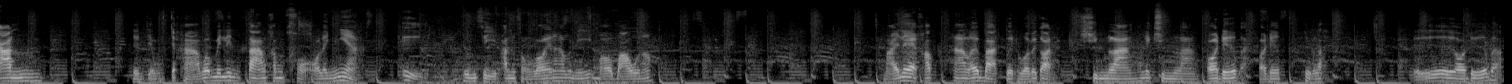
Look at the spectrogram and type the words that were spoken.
กัน เดี๋ยวจะหาว่าไม่เล่นตามคำขออะไรเงี้ย เออทุน4,200 นะครับวันนี้เบาๆเนาะหมายแรกครับ 500 บาทเปิดหัวไปก่อน ชิมลางเรียกชิมลางออเดิร์ฟอะออเดิร์ฟถูกละเออออเดิร์ฟอะ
